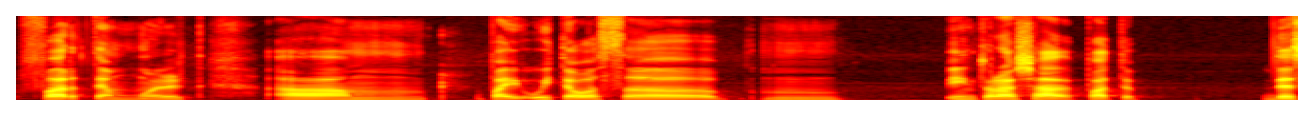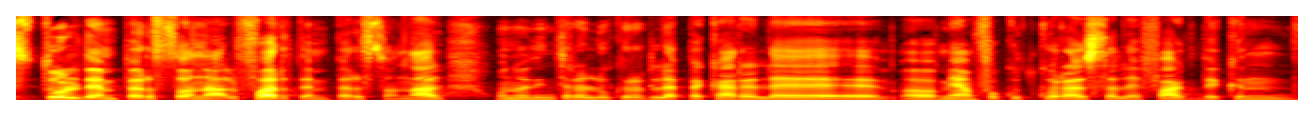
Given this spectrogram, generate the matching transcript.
foarte mult. Um, păi, uite, o să um, intru așa, poate destul de personal, foarte personal. Unul dintre lucrurile pe care le uh, mi-am făcut curaj să le fac de când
